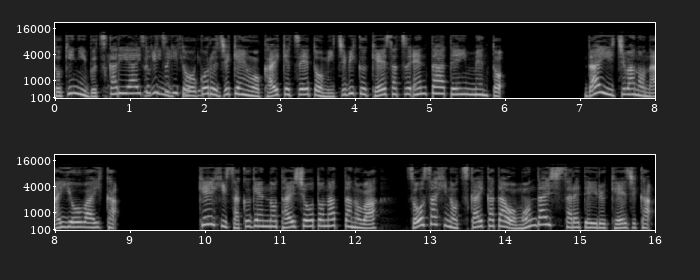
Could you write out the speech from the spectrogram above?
時にぶつかり合い次々と起こる事件を解決へと導く警察エンターテインメント。第1話の内容は以下。経費削減の対象となったのは、捜査費の使い方を問題視されている刑事課。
